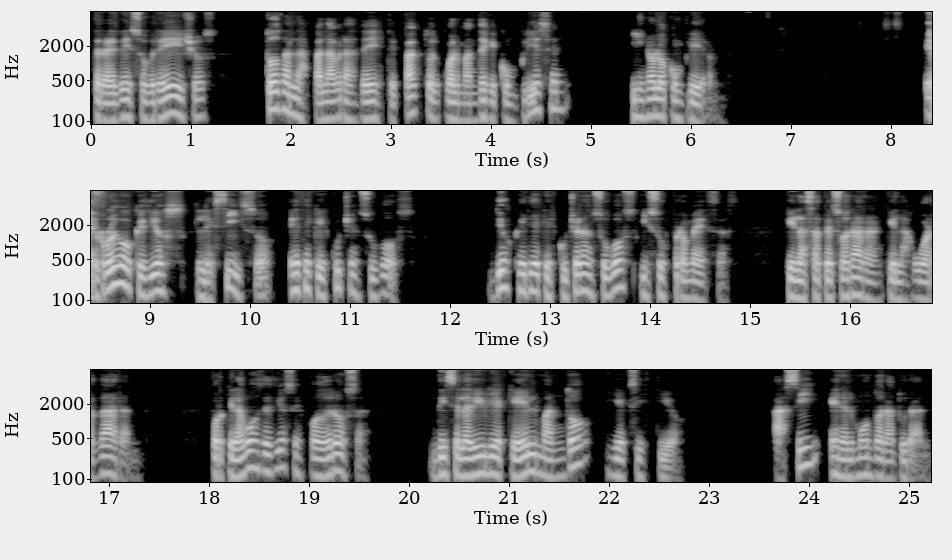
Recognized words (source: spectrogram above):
traeré sobre ellos todas las palabras de este pacto el cual mandé que cumpliesen, y no lo cumplieron. El ruego que Dios les hizo es de que escuchen su voz. Dios quería que escucharan su voz y sus promesas, que las atesoraran, que las guardaran, porque la voz de Dios es poderosa Dice la Biblia que Él mandó y existió. Así en el mundo natural.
